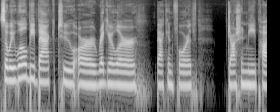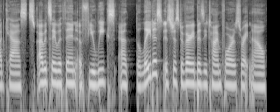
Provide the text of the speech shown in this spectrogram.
so we will be back to our regular back and forth Josh and me podcasts. I would say within a few weeks at the latest. It's just a very busy time for us right now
